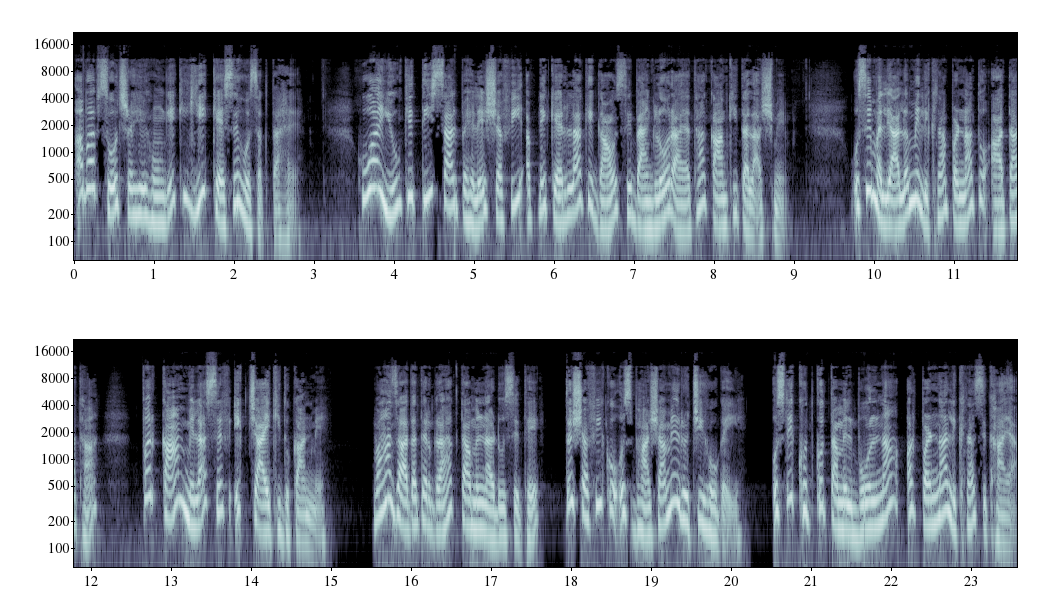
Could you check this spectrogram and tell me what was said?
अब आप सोच रहे होंगे कि ये कैसे हो सकता है। हुआ यूँ कि तीस साल पहले शफी अपने केरला के गाँव से बैंगलोर आया था काम की तलाश में। उसे मलयालम में लिखना पढ़ना तो आता था, पर काम मिला सिर्फ़ एक चाय की दुकान में। वहाँ ज़्यादातर ग्राहक तमिलनाडु से थे तो शफी को उस भाषा में रुचि हो गई। उसने खुद को तमिल बोलना और पढ़ना लिखना सिखाया।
